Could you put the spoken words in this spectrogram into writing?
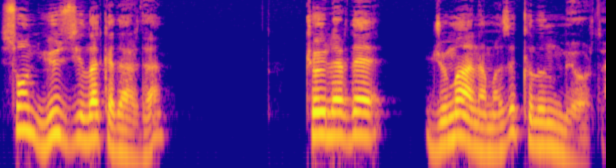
Son yüz yıla kadar da köylerde cuma namazı kılınmıyordu.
